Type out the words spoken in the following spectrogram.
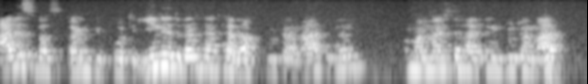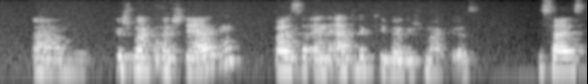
alles, was irgendwie Proteine drin hat, hat auch Glutamat drin. Und man möchte halt den Glutamat-Geschmack ähm, verstärken, weil es ein attraktiver Geschmack ist. Das heißt,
